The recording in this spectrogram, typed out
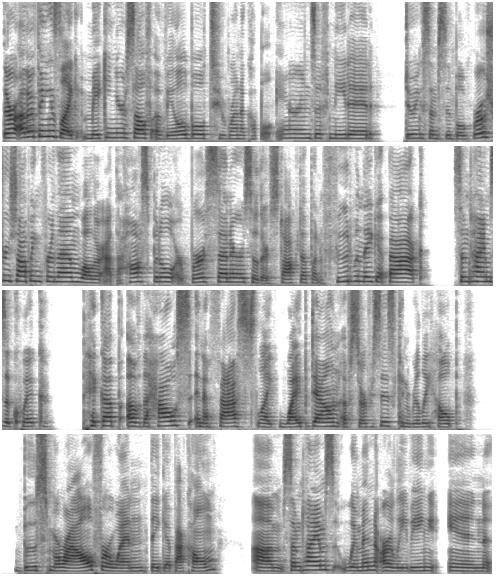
there are other things like making yourself available to run a couple errands if needed, doing some simple grocery shopping for them while they're at the hospital or birth center so they're stocked up on food when they get back. Sometimes a quick pickup of the house and a fast like wipe down of surfaces can really help boost morale for when they get back home. Um, sometimes women are leaving in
